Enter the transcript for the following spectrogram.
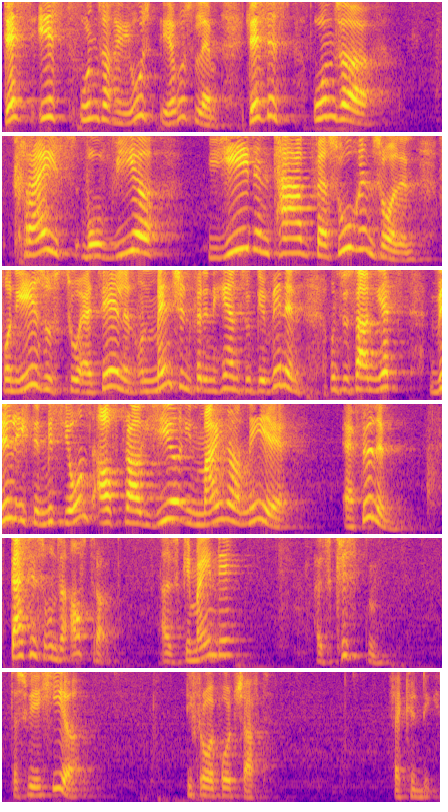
Das ist unser Jerusalem. Das ist unser Kreis, wo wir jeden Tag versuchen sollen, von Jesus zu erzählen und Menschen für den Herrn zu gewinnen und zu sagen, jetzt will ich den Missionsauftrag hier in meiner Nähe erfüllen. Das ist unser Auftrag als Gemeinde, als Christen, dass wir hier die frohe Botschaft verkündigen.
